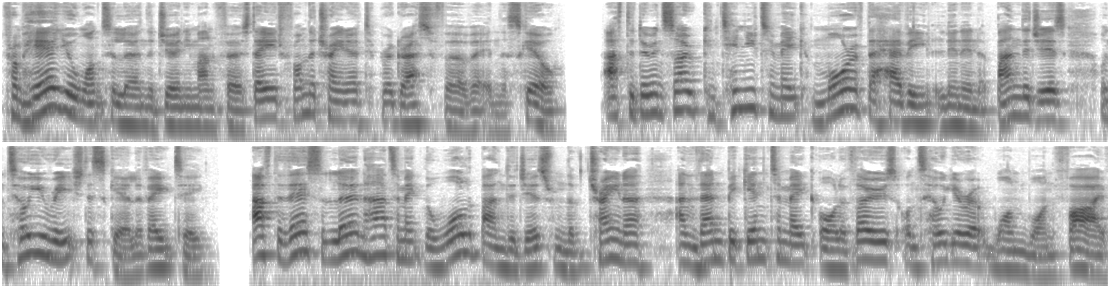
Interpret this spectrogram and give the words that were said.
From here, you'll want to learn the journeyman first aid from the trainer to progress further in the skill. After doing so, continue to make more of the heavy linen bandages until you reach the skill of 80. After this, learn how to make the wool bandages from the trainer and then begin to make all of those until you're at 115.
